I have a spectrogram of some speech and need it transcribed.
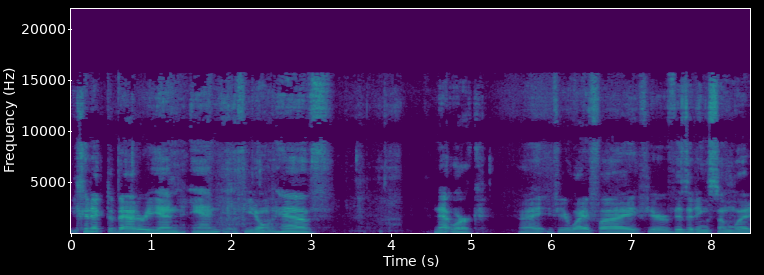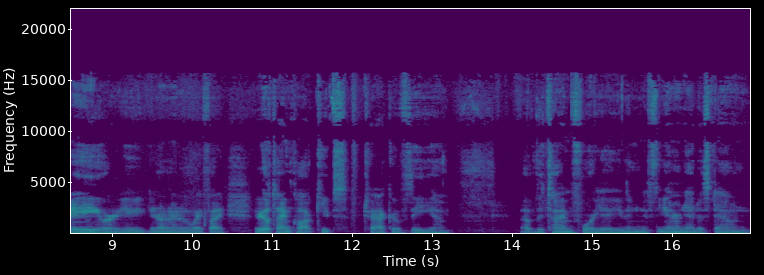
you connect the battery in and if you don't have network right? If you're Wi-Fi, if you're visiting somebody, or you you know don't have Wi-Fi, the real-time clock keeps track of the um, of the time for you, even if the internet is down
